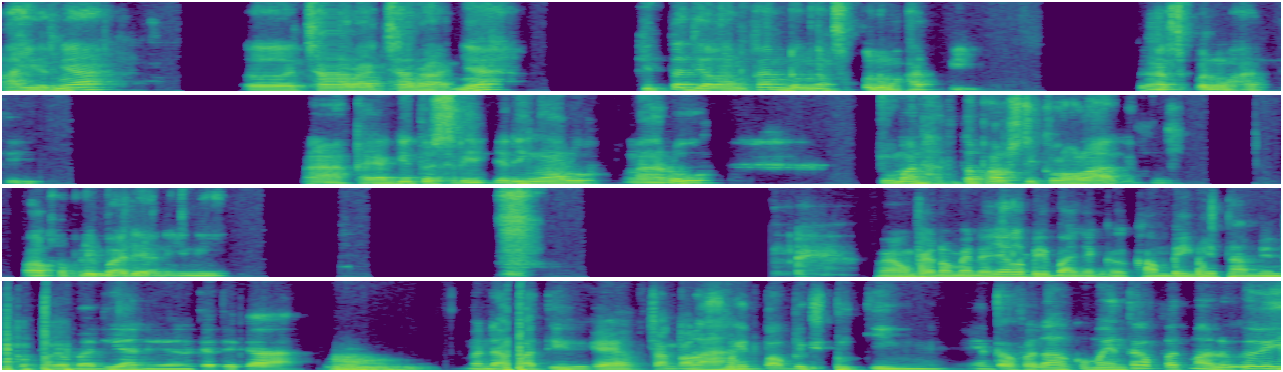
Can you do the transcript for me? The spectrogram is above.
akhirnya e, cara-caranya kita jalankan dengan sepenuh hati. Dengan sepenuh hati. Nah kayak gitu Sri. Jadi ngaruh-ngaruh cuman tetap harus dikelola gitu. Kalau kepribadian ini. Memang fenomenanya lebih banyak ke kambing hitamin kepribadian ya ketika mendapati kayak contoh lah gitu public speaking introvert ah aku main introvert malu eh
